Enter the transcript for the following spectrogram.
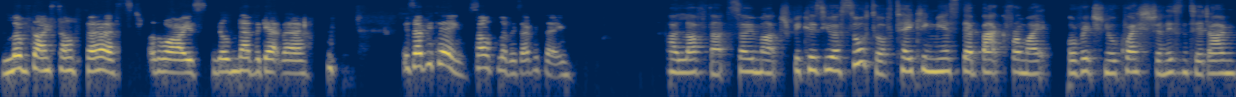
love thyself first. Otherwise, you'll never get there. it's everything. Self love is everything. I love that so much because you are sort of taking me a step back from my original question, isn't it? I'm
